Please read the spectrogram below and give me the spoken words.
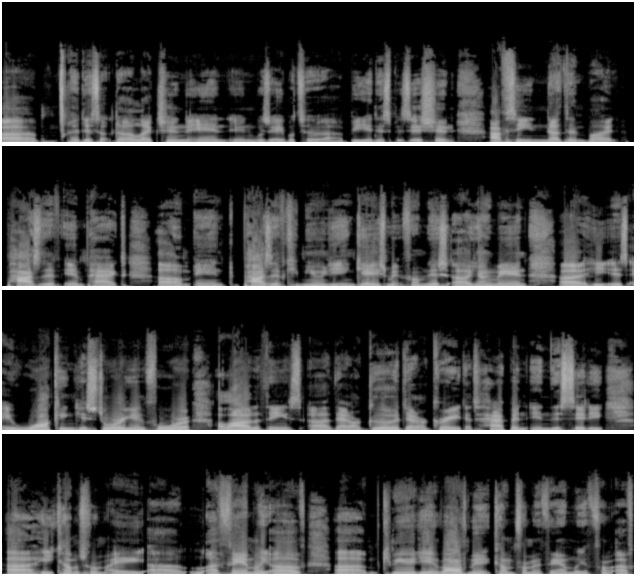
uh, this the election and and was able to uh, be in this position. I've seen nothing but positive impact um, and positive community engagement from this uh, young man. Uh, he is a walking historian for a lot of the things uh, that are good, that are great, that's happened in this city. Uh, he comes from a, uh, a family of um, community involvement, come from a family of, from, of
